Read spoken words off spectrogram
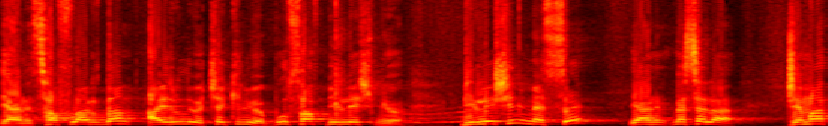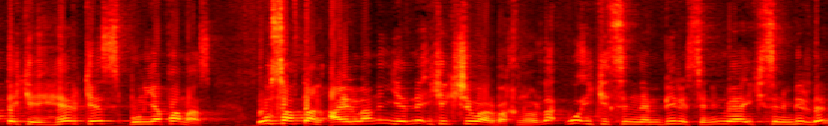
Yani saflardan ayrılıyor, çekiliyor. Bu saf birleşmiyor. Birleşilmezse, yani mesela cemaatteki herkes bunu yapamaz. O saftan ayrılanın yerine iki kişi var bakın orada. O ikisinden birisinin veya ikisinin birden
